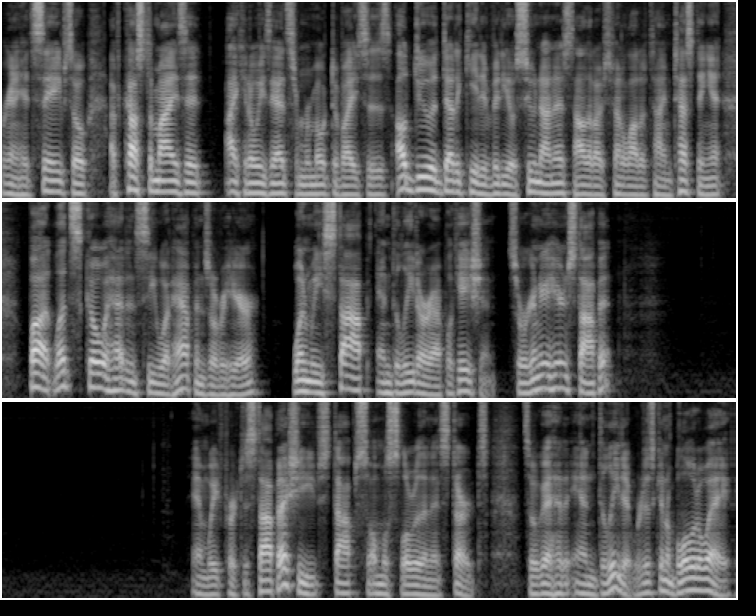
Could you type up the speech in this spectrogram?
We're going to hit save. So I've customized it. I can always add some remote devices. I'll do a dedicated video soon on this now that I've spent a lot of time testing it. But let's go ahead and see what happens over here when we stop and delete our application. So we're going to go here and stop it. And wait for it to stop. It actually stops almost slower than it starts. So we'll go ahead and delete it. We're just going to blow it away.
